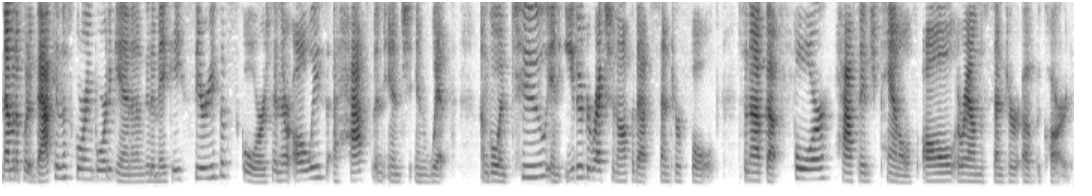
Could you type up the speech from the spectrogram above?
Now I'm going to put it back in the scoring board again and I'm going to make a series of scores and they're always a half an inch in width. I'm going two in either direction off of that center fold. So now I've got four half inch panels all around the center of the card.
